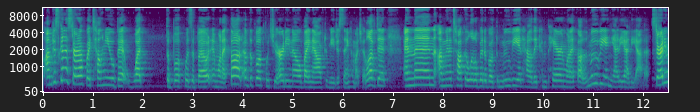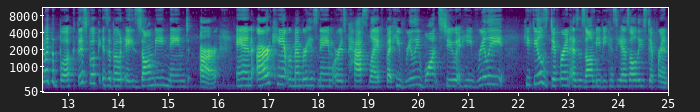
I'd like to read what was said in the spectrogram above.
I'm just to start off by telling you a bit what the book was about and what I thought of the book, which you already know by now after me just saying how much I loved it. And then I'm going to talk a little bit about the movie and how they compare and what I thought of the movie and yada yada yada. Starting with the book, this book is about a zombie named R. And R can't remember his name or his past life, but he really wants to and he really he feels different as a zombie because he has all these different,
